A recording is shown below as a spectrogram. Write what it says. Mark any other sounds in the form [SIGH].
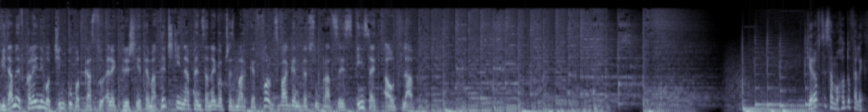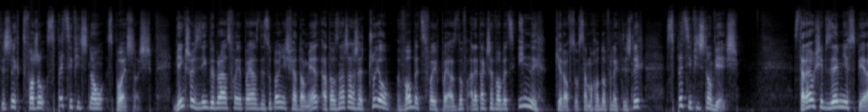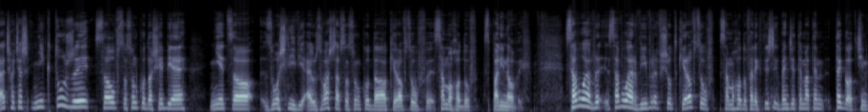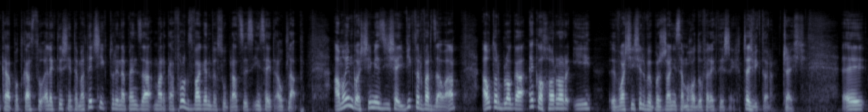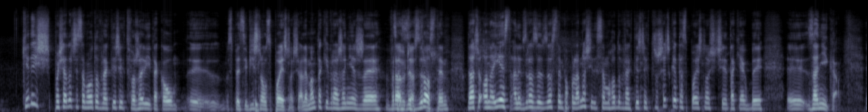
Witamy w kolejnym odcinku podcastu Elektrycznie Tematyczni napędzanego przez markę Volkswagen we współpracy z Inside Out Lab. Kierowcy samochodów elektrycznych tworzą specyficzną społeczność. Większość z nich wybrała swoje pojazdy zupełnie świadomie, a to oznacza, że czują wobec swoich pojazdów, ale także wobec innych kierowców samochodów elektrycznych specyficzną więź. Starają się wzajemnie wspierać, chociaż niektórzy są w stosunku do siebie nieco złośliwi, a już zwłaszcza w stosunku do kierowców samochodów spalinowych. Savoir vivre wśród kierowców samochodów elektrycznych będzie tematem tego odcinka podcastu Elektrycznie Tematyczni, który napędza marka Volkswagen we współpracy z Inside Out Lab. A moim gościem jest dzisiaj Wiktor Wardzała, autor bloga Eco Horror i właściciel wypożyczalni samochodów elektrycznych. Cześć Wiktor. Cześć. Kiedyś posiadacze samochodów elektrycznych tworzyli taką y, specyficzną społeczność, ale mam takie wrażenie, że wraz Cały ze wzrostem, to znaczy ona jest, ale wraz ze wzrostem popularności tych samochodów elektrycznych troszeczkę ta społeczność tak jakby y, zanika.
